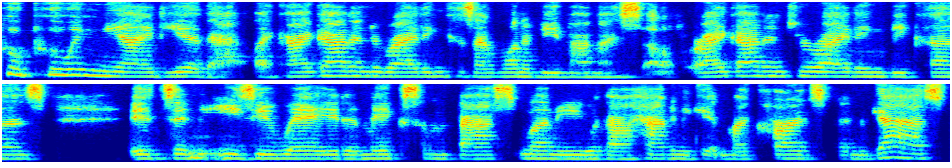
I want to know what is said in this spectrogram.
poo pooing the idea that, like, I got into writing because I want to be by myself, or I got into writing because it's an easy way to make some fast money without having to get in my car and spend gas,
